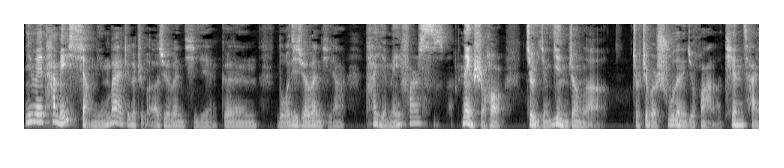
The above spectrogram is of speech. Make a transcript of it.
因为他没想明白这个哲学问题跟逻辑学问题啊，他也没法死。那个时候就已经印证了。就这本书的那句话了，天才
